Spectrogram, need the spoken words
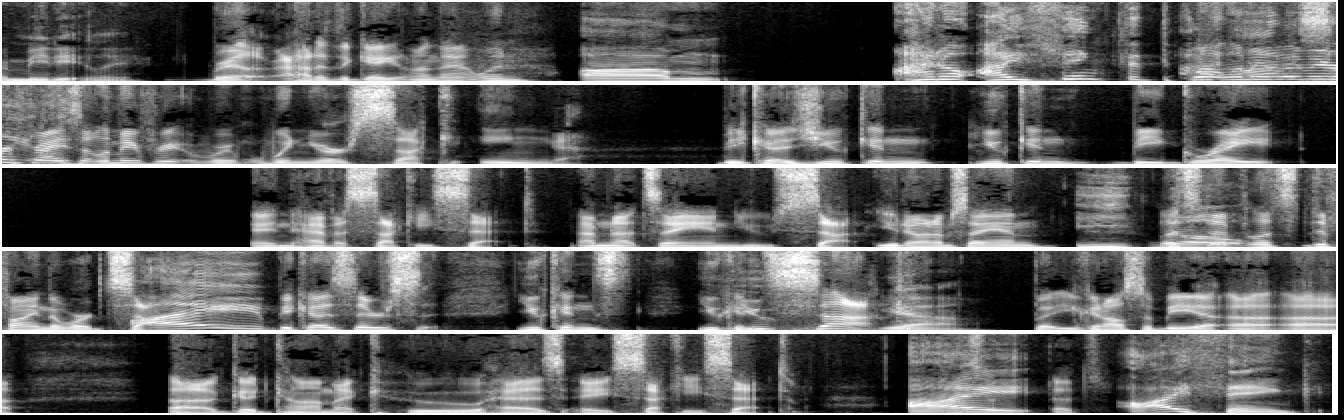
immediately. Really, out of the gate on that one Um, I don't. I think that. well I let me honestly- let me rephrase it let me rephrase when you're sucking because you can you can be great and have a sucky set i'm not saying you suck you know what i'm saying let's no. de- let's define the word suck I because there's you can you can You- suck yeah. But you can also be a, a, a, good comic who has a sucky set I that's- I think,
